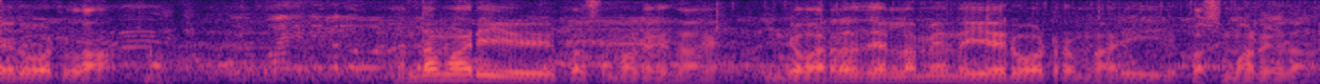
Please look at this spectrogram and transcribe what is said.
ஏர் ஓட்டலாம். அந்த மாதிரி பசு மாடுங்க தான். இங்கே வர்றது எல்லாமே இந்த ஏர் ஓட்டுற மாதிரி பசு மாடுங்க தான்.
